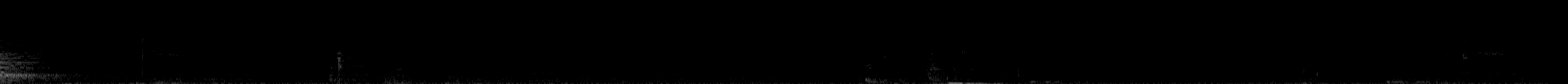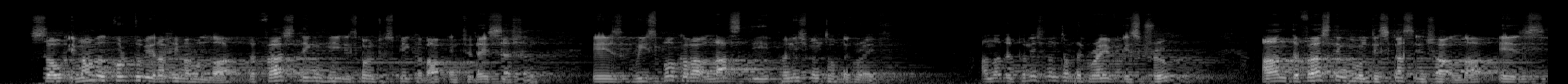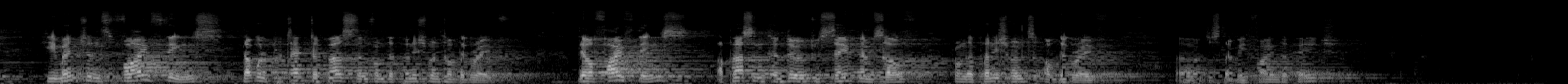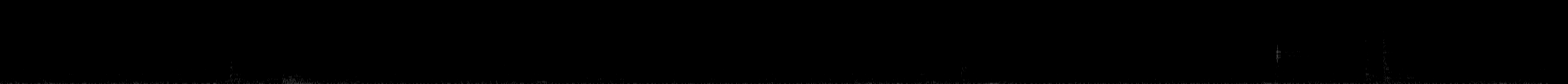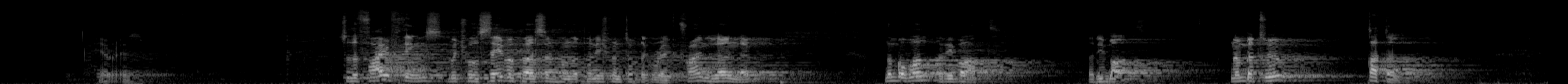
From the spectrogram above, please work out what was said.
So Imam al-Qurtubi rahimahullah, the first thing he is going to speak about in today's session is we spoke about last the punishment of the grave. And that the punishment of the grave is true. And the first thing we will discuss inshallah is he mentions five things that will protect a person from the punishment of the grave. There are five things a person can do to save themselves from the punishment of the grave. Uh, just let me find the page. Here it is. The five things which will save a person from the punishment of the grave. Try and learn them. Number one, ribat. Ribat. Number two, qatl.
